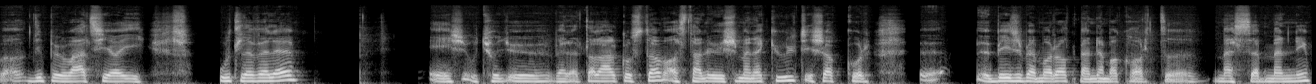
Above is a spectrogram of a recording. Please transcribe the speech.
a diplomáciai útlevele, és úgyhogy ő vele találkoztam, aztán ő is menekült, és akkor ő Bécsben maradt, mert nem akart messzebb menni,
